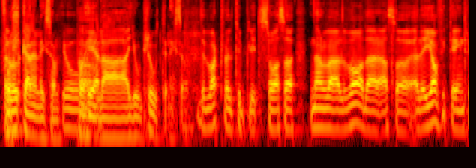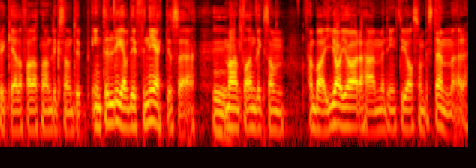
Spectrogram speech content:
forskaren liksom Jo. på Ja. hela jordklotet liksom. Det vart väl typ lite så, alltså, när han väl var där, alltså, eller jag fick det intrycket i alla fall att han liksom typ inte levde i förnekelse. Mm. Men att han liksom, han bara, jag gör det här men det är inte jag som bestämmer.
